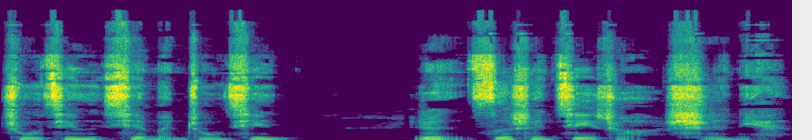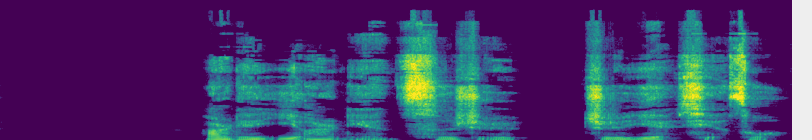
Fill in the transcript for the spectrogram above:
驻京新闻中心，任资深记者十年。二零一二年辞职，职业写作，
